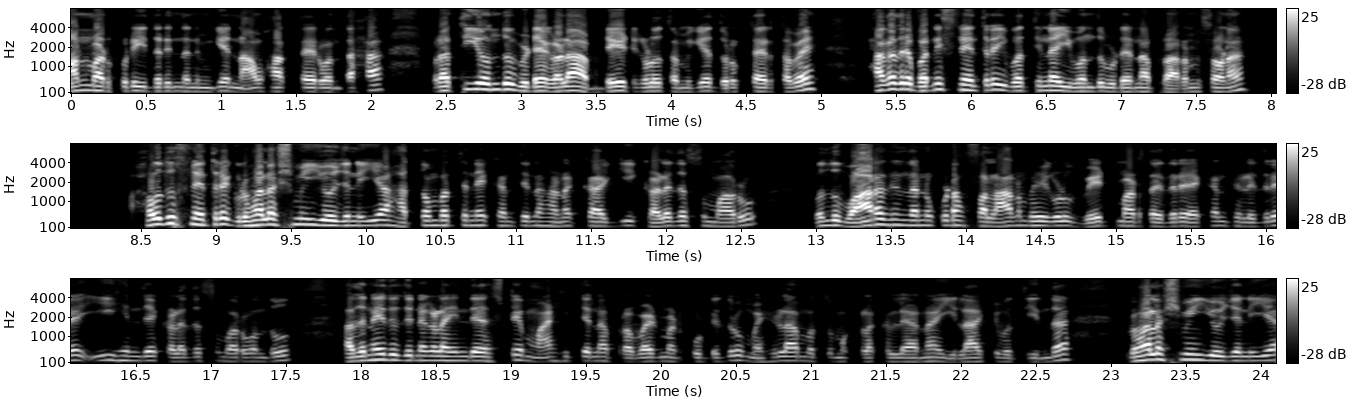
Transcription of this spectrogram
ಆನ್ ಮಾಡ್ಕೊರಿ ಇದರಿಂದ ನಿಮಗೆ ನಾವು ಹಾಕ್ತಾ ಇರುವಂತಹ ಪ್ರತಿಯೊಂದು ವಿಡಿಯೋಗಳ ಅಪ್ಡೇಟ್ಗಳು ತಮಗೆ ದೊರಕ್ತಾ ಇರ್ತವೆ. ಹಾಗಾದ್ರೆ ಬನ್ನಿ ಸ್ನೇಹಿತರೆ, ಇವತ್ತಿನ ಈ ಒಂದು ವಿಡಿಯೋನ ಪ್ರಾರಂಭಿಸೋಣ. ಹೌದು ಸ್ನೇಹಿತರೆ, ಗೃಹಲಕ್ಷ್ಮಿ ಯೋಜನೆಯ ಹತ್ತೊಂಬತ್ತನೇ ಕಂತಿನ ಹಣಕ್ಕಾಗಿ ಕಳೆದ ಸುಮಾರು ಒಂದು ವಾರದಿಂದನೂ ಕೂಡ ಫಲಾನುಭವಿಗಳು ವೇಟ್ ಮಾಡ್ತಾ ಇದ್ದಾರೆ. ಯಾಕಂತ ಹೇಳಿದ್ರೆ, ಈ ಹಿಂದೆ ಕಳೆದ ಸುಮಾರು ಒಂದು ಹದಿನೈದು ದಿನಗಳ ಹಿಂದೆ ಅಷ್ಟೇ ಮಾಹಿತಿಯನ್ನ ಪ್ರೊವೈಡ್ ಮಾಡಿಕೊಟ್ಟಿದ್ರು ಮಹಿಳಾ ಮತ್ತು ಮಕ್ಕಳ ಕಲ್ಯಾಣ ಇಲಾಖೆ ವತಿಯಿಂದ ಗೃಹಲಕ್ಷ್ಮಿ ಯೋಜನೆಯ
